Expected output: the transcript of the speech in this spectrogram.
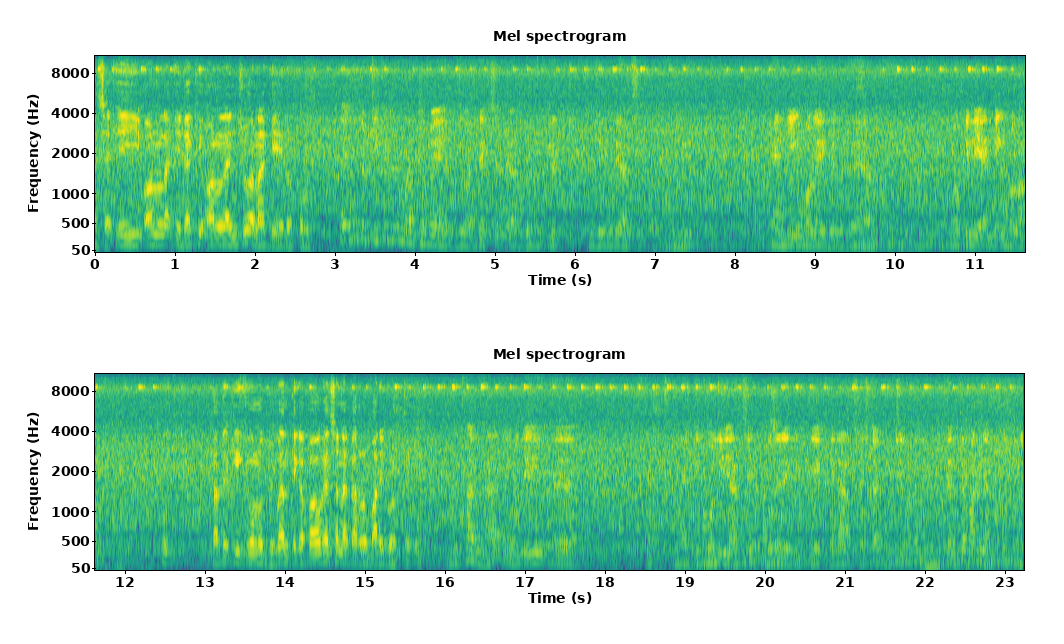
আচ্ছা এই অনলাইন এটা কি অনলাইন জুয়া নাকি এরকম? এই দুটো টিকিটের মাধ্যমে জুয়া দেখছেন যে আপনার বুকলেট যেগুলি আছে। এন্ডিং বলে এগুলি লোকালি হ্যান্ডিং বলা হয়। তাদের কি কোনো দোকান থেকে পাওয়া গেছে না কারোর বাড়ি ঘর থেকে? দোকান না আহ, এক- একটি গলি আছে গলির দিক দিয়ে কেনার চেষ্টা করছি খেলতে পারি এখন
